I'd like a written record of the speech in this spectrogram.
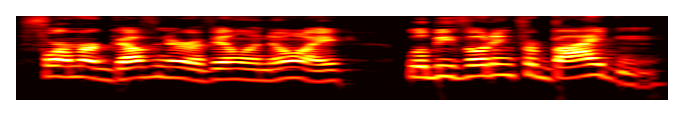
former governor of Illinois, will be voting for Biden.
